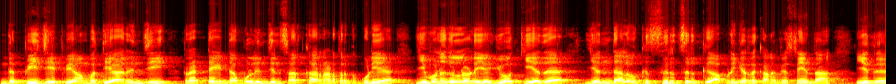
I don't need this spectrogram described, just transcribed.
இந்த பிஜேபி ஐம்பத்தி ஆறு இஞ்சி ரெட்டை டபுள் இன்ஜின் சர்க்கார் நடத்திருக்கக்கூடிய இவனுங்களுடைய யோக்கியதை எந்த அளவுக்கு சிரிச்சிருக்கு அப்படிங்கிறதுக்கான விஷயம்தான் இது.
